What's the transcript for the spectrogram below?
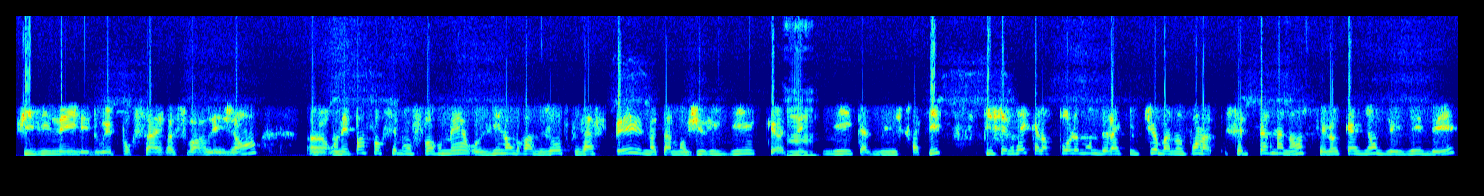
cuisiner, il est doué pour ça et recevoir les gens. Euh, on n'est pas forcément formé aux innombrables autres aspects, notamment juridiques, euh, Mm. techniques, administratifs. Puis c'est vrai qu'alors pour le monde de la culture, bah, dans le fond, la- cette permanence, c'est l'occasion de les aider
